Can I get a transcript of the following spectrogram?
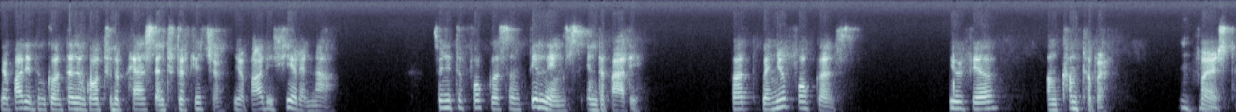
Your body doesn't go, doesn't go to the past and to the future. Your body is here and now. So you need to focus on feelings in the body. But when you focus, you feel uncomfortable mm-hmm. first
